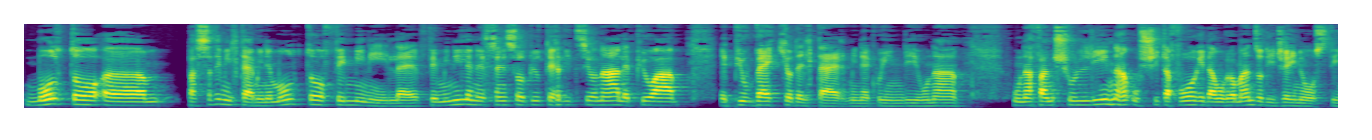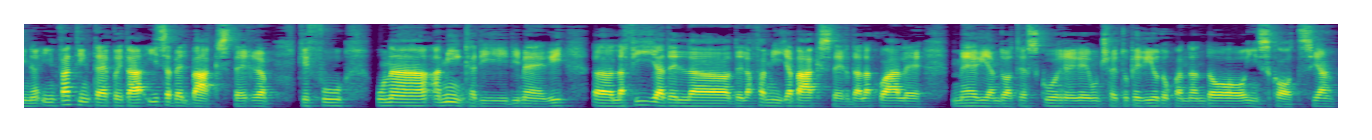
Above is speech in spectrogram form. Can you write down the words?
molto, uh, passatemi il termine, molto femminile. Femminile nel senso più tradizionale più a, e più vecchio del termine, quindi una una fanciullina uscita fuori da un romanzo di Jane Austen. Infatti interpreta Isabel Baxter, che fu una amica di, di Mary, uh, la figlia del, della famiglia Baxter, dalla quale Mary andò a trascorrere un certo periodo quando andò in Scozia.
